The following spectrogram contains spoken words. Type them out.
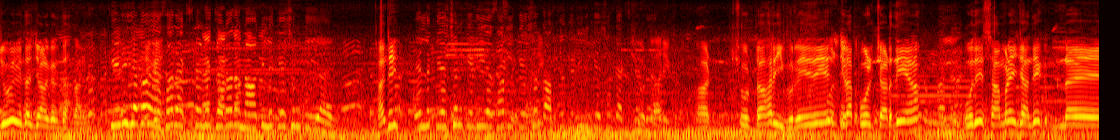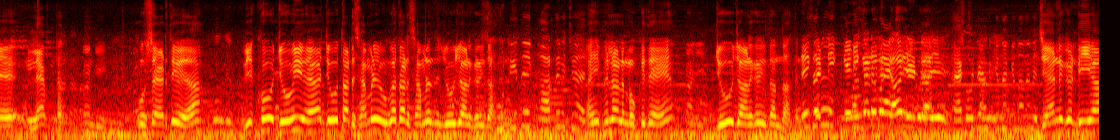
ਜੋ ਵੀ ਇਹਦਾ ਜਾਣਕਾਰੀ ਦੱਸ ਦਾਂਗੇ। ਕਿਹੜੀ ਜਗ੍ਹਾ ਹੈ ਸਰ? ਐਕਸੀਡੈਂਟ ਜਗ੍ਹਾ ਦਾ ਨਾਂ ਕੀ ਲੋਕੇਸ਼ਨ ਕੀ ਹੈ? ਇਹ? ਹਾਂਜੀ? ਇਹ ਲੋਕੇਸ਼ਨ ਕਿਹੜੀ ਹੈ ਸਰ? ਲੋਕੇਸ਼ਨ ਦੱਸ ਦਿਓ ਕਿਹੜੀ ਲੋਕੇਸ਼ਨ ਤੇ ਐਕਸੀਡੈਂਟ ਹੋਇਆ? ਆਹ ਛੋਟਾ ਹਰੀਪੁਰੇ ਦੇ ਜਿਹੜਾ ਪੁਲ ਚੜਦੇ ਆ ਨਾ ਉਹਦੇ ਸਾਹਮਣੇ ਜਾਂਦੇ ਲੈਫਟ ਹਾਂਜੀ। ਉਸ ਸਾਈਡ ਤੇ ਹੋਇਆ। ਵੇਖੋ ਜੋ ਵੀ ਹੋਇਆ ਜੋ ਤੁਹਾਡੇ ਸਾਹਮਣੇ ਹੋਊਗਾ ਤੁਹਾਡੇ ਸਾਹਮਣੇ ਜੋ ਜਾਣਕਾਰੀ ਦੱਸ ਦਿੰਦੇ। ਤੇ ਕਾਰ ਦੇ ਵਿੱਚ ਹੋਇਆ ਅਸੀਂ ਫਿਲਹਾਲ ਮੌਕੇ ਤੇ ਆਏ ਹਾਂ। ਜੋ ਜਾਣਕਾਰੀ ਤੁਹਾਨੂੰ ਦੱਸ ਦਿੰਦੇ। ਗੱਡੀ ਕਿਹੜੀ ਕਿਹੜੀ ਐਕਸੀਡੈਂਟ ਆ ਇਹ ਐਕਸੀਡੈਂਟ ਕਿੰਨਾ ਕਿੰਨਾ ਦੇ ਵਿੱਚ? ਜੈਨ ਗੱਡੀ ਆ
